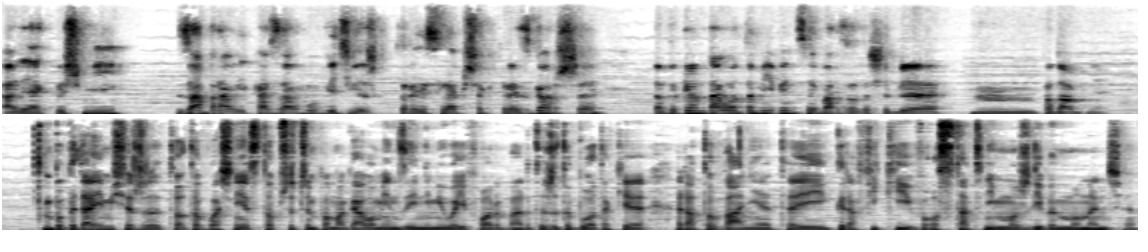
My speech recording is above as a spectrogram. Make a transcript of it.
ale jakbyś mi zabrał i kazał mówić, wiesz, który jest lepszy, który jest gorszy, to wyglądało to mniej więcej bardzo do siebie mm, podobnie. Bo wydaje mi się, że to, to właśnie jest to, przy czym pomagało między innymi WayForward, że to było takie ratowanie tej grafiki w ostatnim możliwym momencie.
